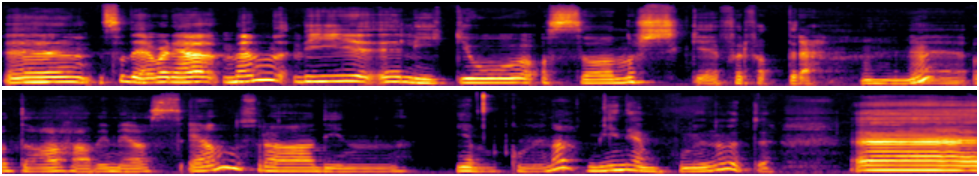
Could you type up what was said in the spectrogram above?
Eh, Så det var det. Men vi liker jo også norske forfattere. Mhm. Eh, Og da har vi med oss en fra din hjemkommune. Min hjemkommune, vet du. Eh,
